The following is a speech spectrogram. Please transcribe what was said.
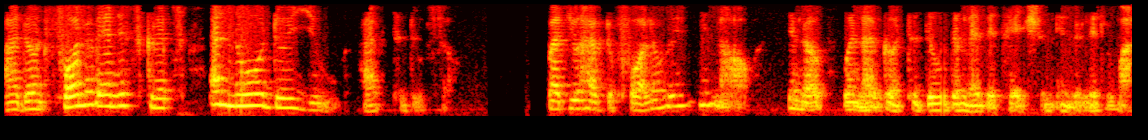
I don't follow any scripts and nor do you have to do so. But you have to follow me now, you know, when I'm going to do the meditation in a little while.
